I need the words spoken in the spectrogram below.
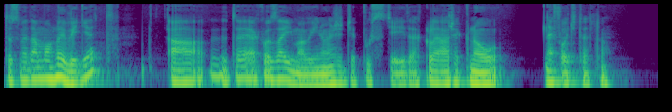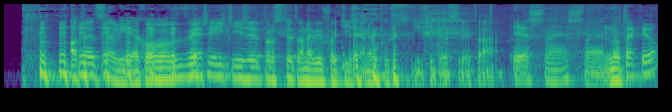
to jsme tam mohli vidět a to je jako zajímavý, no, že tě pustí takhle a řeknou, nefoťte to. A to je celý, jako věří ti, že prostě to nevyfotíš a nepustíš do světa. Jasné, jasné. No tak jo.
